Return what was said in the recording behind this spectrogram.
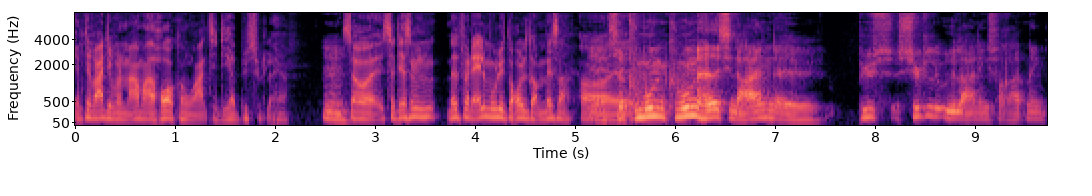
jamen det var, at det var en meget, meget hård konkurrent til de her bycykler her. Mm. Så, så det har simpelthen medført alle mulige dårligdomme med sig. Og, ja, så kommunen, kommunen havde sin egen øh, bys cykeludlejningsforretning,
